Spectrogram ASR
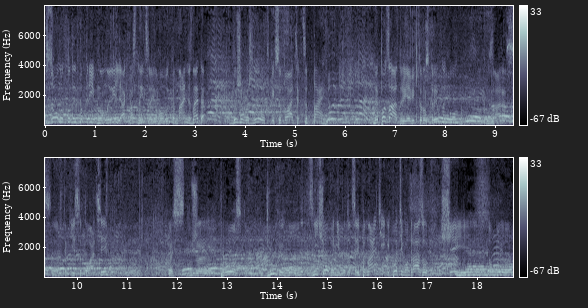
в зону, куди потрібно. Ну Ілля Квасниця, його виконання. Знаєте, дуже важливо в таких ситуаціях це таймінг. Не позаздрюю я Віктору Скрипнику зараз е, в такій ситуації. Ось дуже просто. Другий гол. Ну, з нічого, нібито цей пенальті, і потім одразу ще й добили.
